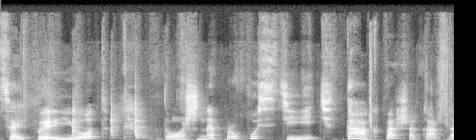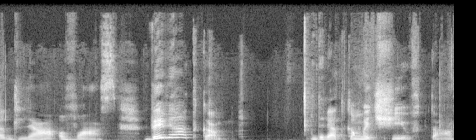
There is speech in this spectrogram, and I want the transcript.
цей період. Тож не пропустіть. Так, перша карта для вас. Дев'ятка. Дев'ятка мечів. Так,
